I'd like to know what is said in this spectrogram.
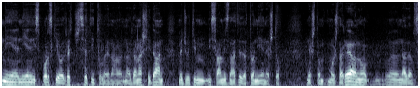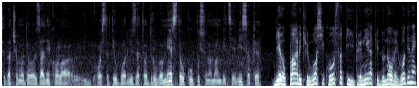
Nije, nije ni sportski odreći se titule na, na današnji dan, međutim i sami znate da to nije nešto nešto možda realno. E, nadam se da ćemo do zadnjeg kola ostati u borbi za to drugo mjesto. U kupu su nam ambicije visoke. Bijelo-plavi će u Osijeku ostati i trenirati do nove godine,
